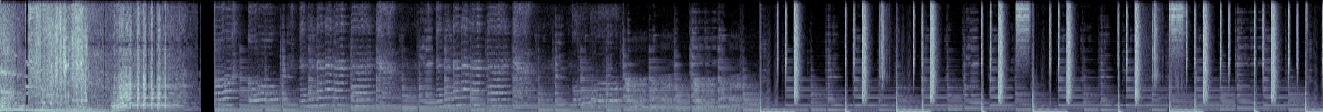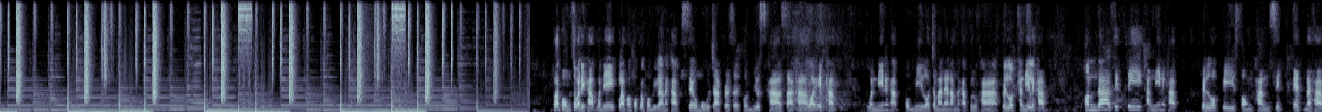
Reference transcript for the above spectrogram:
Oh. ครับผมสวัสดีครับ วันนี้กลับมาพบกับผมอีกแล้วนะครับ เซลล์หมูจากประเสริฐผลยุสคาสาขาร้อยเอ็ดครับ วันนี้นะครับผมมีรถจะมาแนะนำนะครับ คุณลูกค้าเป็นรถคันนี้เลยครับ Honda City คันนี้นะครับ เป็นรถปี 2011 นะครับ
